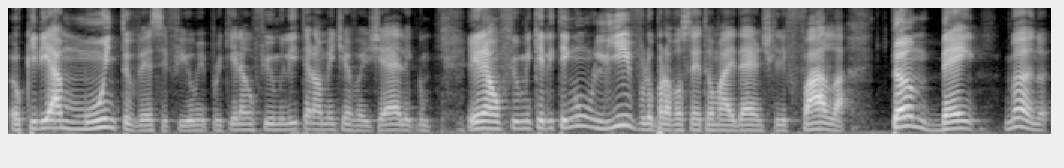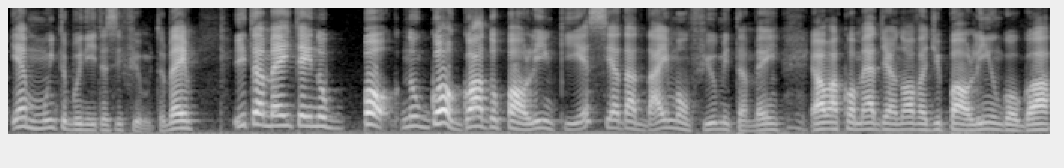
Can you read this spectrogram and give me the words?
Eu queria muito ver esse filme, porque ele é um filme literalmente evangélico. Ele é um filme que ele tem um livro para você uma ideia onde que ele fala também. Mano, e é muito bonito esse filme, tudo bem? E também tem no, no Gogó do Paulinho, que esse é da Diamond Filme também. É uma comédia nova de Paulinho Gogó,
